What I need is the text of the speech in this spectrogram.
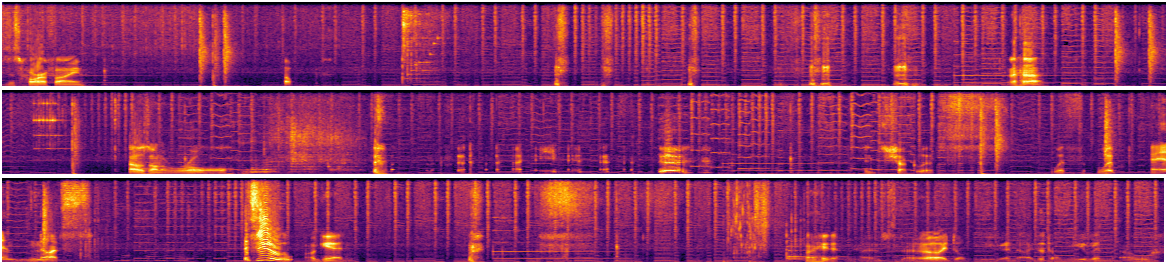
This is horrifying. Oh. Haha. Uh-huh. I was on a roll. And nuts. It's you again. I hate it. I, just, oh, I don't even. I don't even. Know Oh.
